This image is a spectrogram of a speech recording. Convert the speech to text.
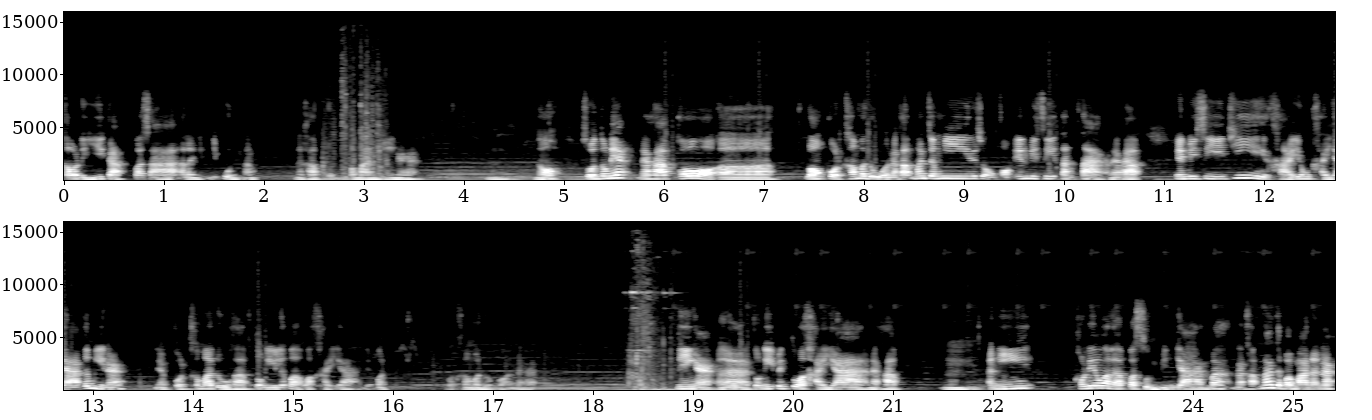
เกาหลีกับภาษาอะไรเนี่ยญี่ปุ่นมั้ง นะครับผมประมาณนี้นะฮะเนาะส่วนตรงเนี้ยนะครับก็ลองกดเข้ามาดูนะครับ มันจะมีในส่วนของ NPC ต่างๆนะครับ NPC ที่ขายยงขายยาก็มีนะเนี่ยกดเข้ามาดูครับ ตรงนี้หรือเปล่าว่าขายยาเดี๋ยวก่อนกดเข้ามาดูก่อนนะฮะนี่ไงอ่าตรงนี้เป็นตัวขายยานะครับ อืมอันนี้เขาเรียกว่าอะไรกระสุนวิญญาณป่ะนะครับ น่าจะประมาณนั้นนะ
